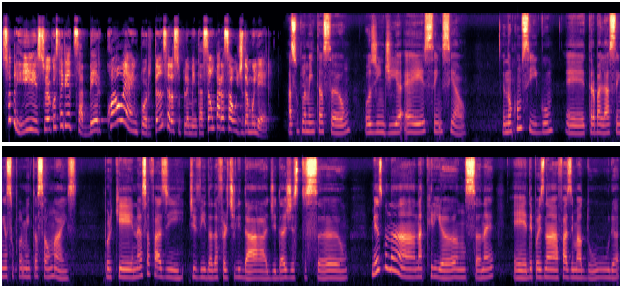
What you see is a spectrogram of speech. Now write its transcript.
Sobre isso, eu gostaria de saber qual é a importância da suplementação para a saúde da mulher. A suplementação hoje em dia é essencial. Eu não consigo é, trabalhar sem a suplementação mais, porque nessa fase de vida da fertilidade, da gestação, mesmo na, na criança, né? É, depois na fase madura,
